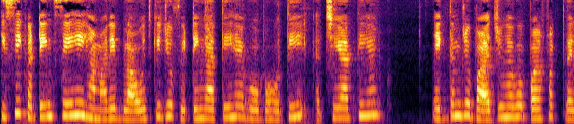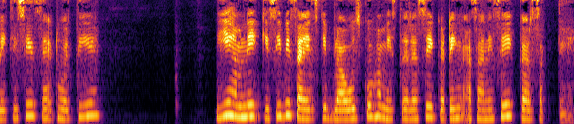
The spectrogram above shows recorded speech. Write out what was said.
इसी कटिंग से ही हमारे ब्लाउज की जो फिटिंग आती है, वो बहुत ही अच्छी आती है। एकदम जो बाजू है वो परफेक्ट तरीके से सेट होती है। ये हमने किसी भी साइज़ के ब्लाउज़ को हम इस तरह से कटिंग आसानी से कर सकते हैं।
